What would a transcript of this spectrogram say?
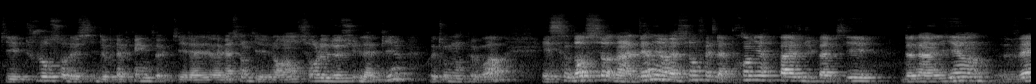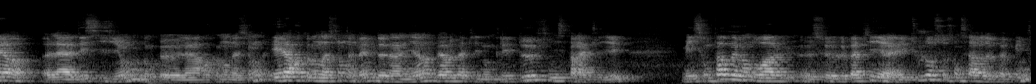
qui est toujours sur le site de préprint, qui est la, version qui est normalement sur le dessus de la pile, que tout le monde peut voir. Et dans, la dernière version, en fait, la première page du papier donne un lien vers la décision, donc euh, la recommandation, et la recommandation elle-même donne un lien vers le papier. Donc les deux finissent par être liés, mais ils ne sont pas au même endroit. Le, papier est toujours sur son serveur de préprint,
